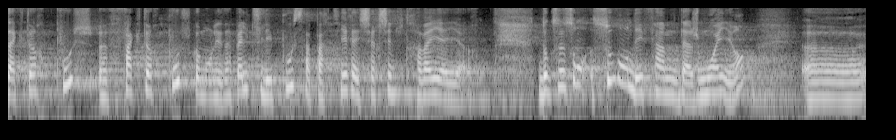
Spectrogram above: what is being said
acteurs push, euh, facteurs push, comme on les appelle, qui les poussent à partir et chercher du travail ailleurs. Donc ce sont souvent des femmes d'âge moyen, euh,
